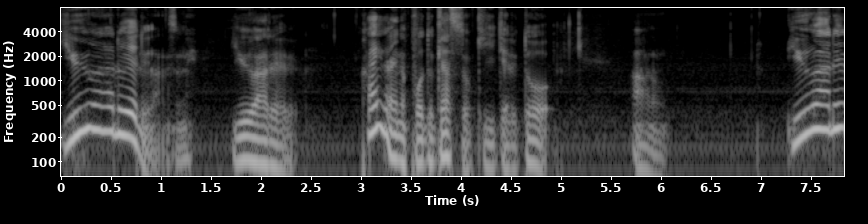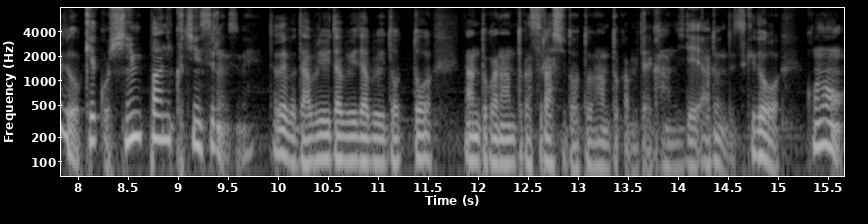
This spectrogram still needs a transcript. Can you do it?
URL なんですね。URL。海外のポッドキャストを聞いてると、あの、URL を結構頻繁に口にするんですね。例えば www. なんとかなんとかスラッシュドットなんとかみたいな感じであるんですけど、この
